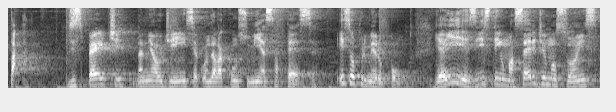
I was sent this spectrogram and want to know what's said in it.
pá, desperte na minha audiência quando ela consumir essa peça? Esse é o primeiro ponto. E aí existem uma série de emoções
